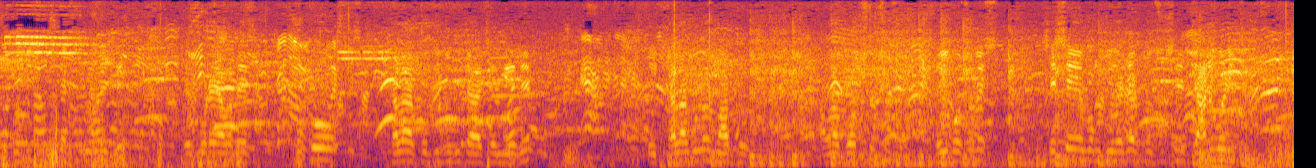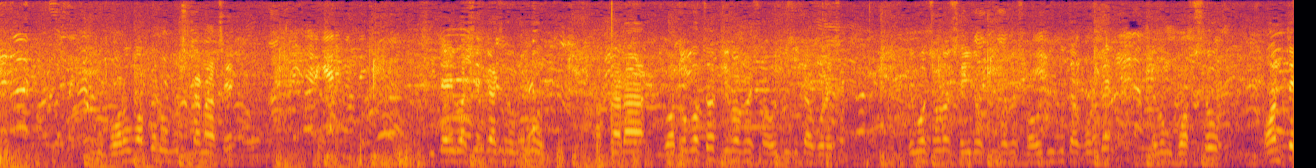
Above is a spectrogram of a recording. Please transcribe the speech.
প্রতিযোগিতা শুরু হয়েছে। এরপরে আমাদের খোখো খেলার প্রতিযোগিতা আছে মেয়েদের। এই খেলাগুলোর মাধ্যমে আমরা বছর শেষে, এই বছরের শেষে এবং দু হাজার পঁচিশের জানুয়ারিতে বড় মাপের অনুষ্ঠান আছে। সিটাইবাসীর কাছে অনুরোধ আপনারা গত বছর যেভাবে সহযোগিতা করেছেন এবছরও সেই রকমভাবে সহযোগিতা করবেন এবং বর্ষ অন্তে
